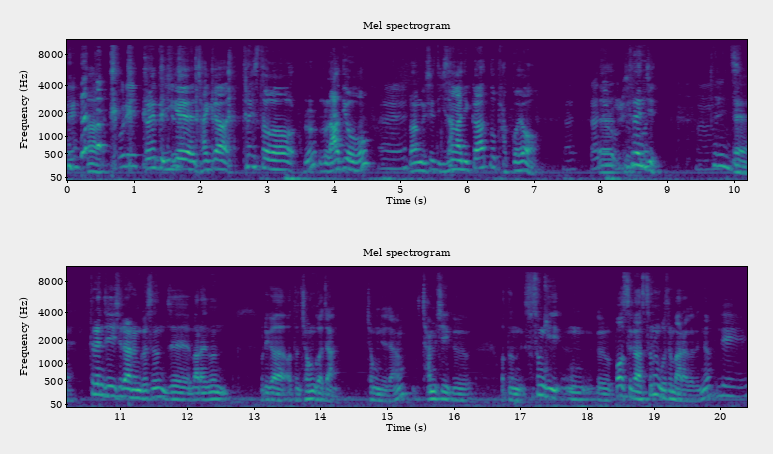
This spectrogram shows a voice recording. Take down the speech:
네. 아, 우리 그런데 이게 자기가 트랜지스터를 라디오라는 네. 것이 이상하니까 또 바꿔요. 라- 예, transit. transit. 예, transit이라는 것은 이제 말하면 우리가 어떤 정거장, 정류장, 잠시 그 어떤 수송기 음, 그 버스가 서는 곳을 말하거든요. 네.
